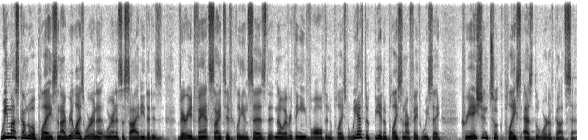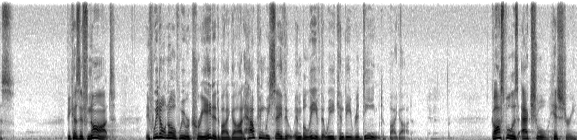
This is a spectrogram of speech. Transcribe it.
We must come to a place, and I realize we're in a, we're in a society that is very advanced scientifically and says that no, everything evolved in a place, but we have to be in a place in our faith where we say, creation took place as the Word of God says. Because if not, if we don't know if we were created by God, how can we say that and believe that we can be redeemed by God? Gospel is actual history.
